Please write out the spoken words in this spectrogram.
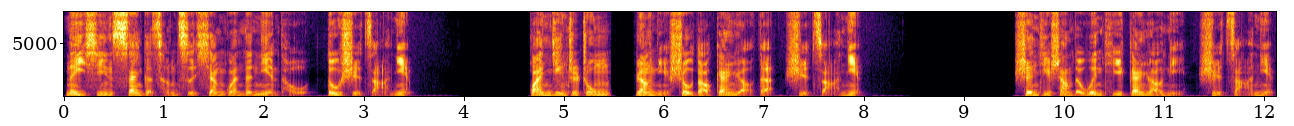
内心三个层次相关的念头，都是杂念。环境之中让你受到干扰的是杂念，身体上的问题干扰你是杂念，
